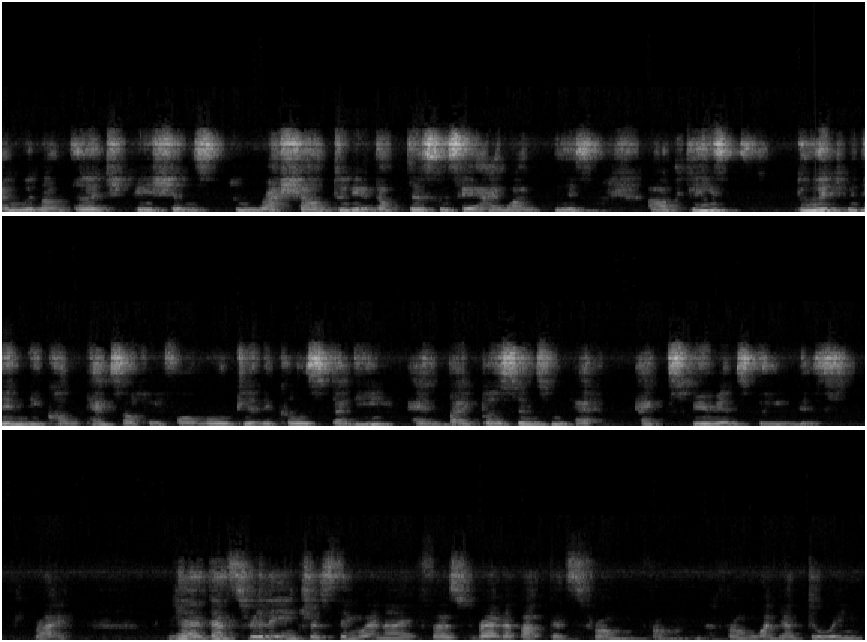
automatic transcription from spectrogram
I would not urge patients to rush out to their doctors to say, "I want this." Uh, please do it within the context of a formal clinical study and by persons who have experience doing this. Right. Yeah, that's really interesting when I first read about this from from from what you're doing.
